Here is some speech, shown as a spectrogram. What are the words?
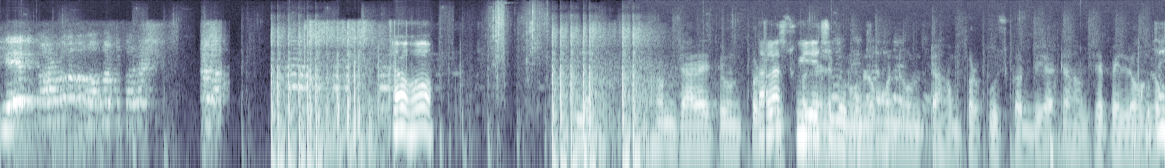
ये हो हम जा रहे थे उन पर साला पुश करने सुई लेकिन लोग उन होता लोगों है। ने उल्टा हम पर पुश कर दिया था हमसे पहले उन कितना लोगों ने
